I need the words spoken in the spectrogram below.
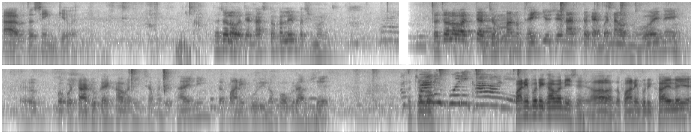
સારું તો સિંગ કહેવાય. તો ચલો અત્યારે નાસ્તો કરી લઈને પછી મળી તો ચલો અત્યારે જમવાનું થઈ ગયું છે ને આજ તો કાંઈ બનાવવાનું હોય નહીં. બપોર ટાઢું કાંઈ ખાવાની ઈચ્છા મને થાય નહીં. તો પાણીપુરીનો પ્રોગ્રામ છે. તો ચલો પાણીપુરી ખાવાની. છે. હાલો તો પાણીપુરી ખાઈ લઈએ.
